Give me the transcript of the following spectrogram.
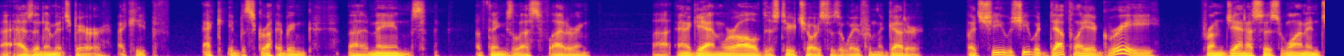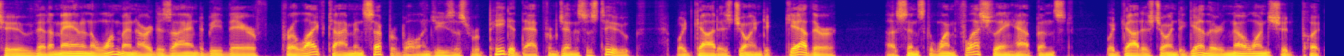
uh, as an image bearer. I keep I keep describing uh, names of things less flattering. Uh, and again, we're all just two choices away from the gutter. But she she would definitely agree from Genesis one and two that a man and a woman are designed to be there for a lifetime, inseparable. And Jesus repeated that from Genesis two, what God has joined together. Uh, since the one flesh thing happens, what God has joined together, no one should put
